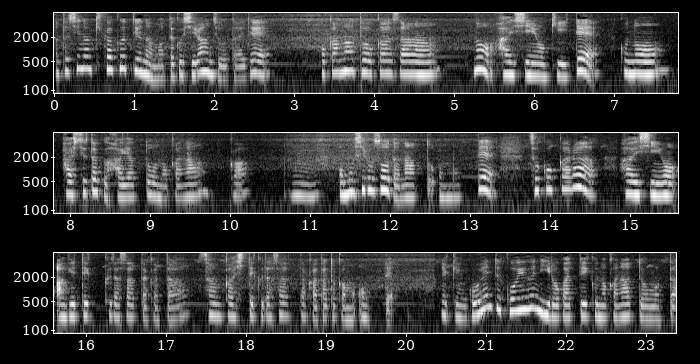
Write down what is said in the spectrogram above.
私の企画っていうのは全く知らん状態で他のトーカーさんの配信を聞いてこのハッシュタグ流行っとうのかなとか、うん、面白そうだなと思ってそこから配信を上げてくださった方参加してくださった方とかもおってやけんご縁ってこういう風に広がっていくのかなって思った。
